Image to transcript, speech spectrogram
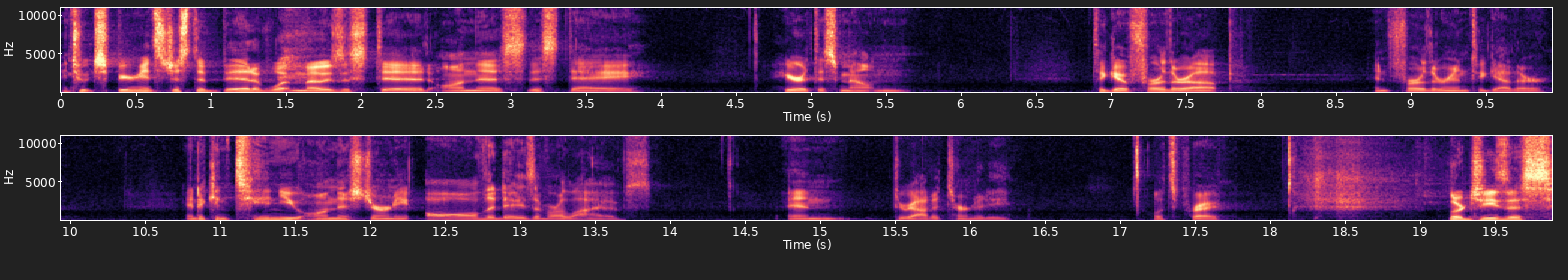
and to experience just a bit of what Moses did on this, this day here at this mountain, to go further up and further in together, and to continue on this journey all the days of our lives and throughout eternity. Let's pray. Lord Jesus,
